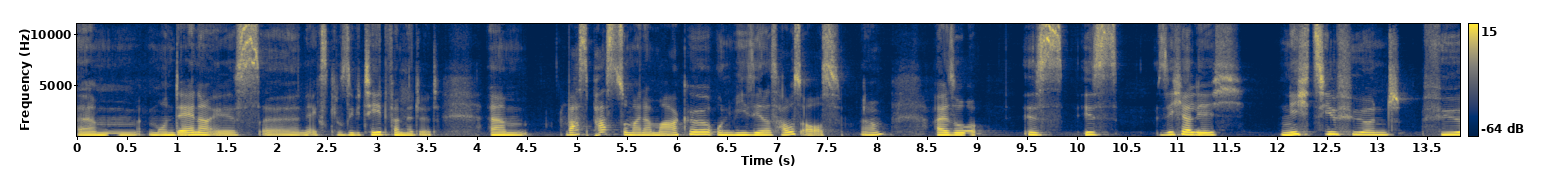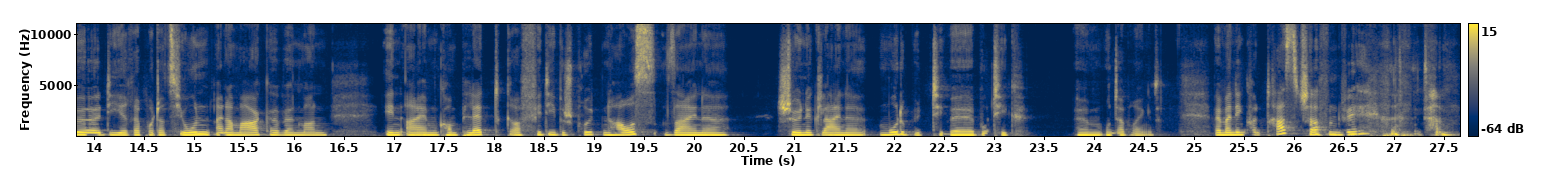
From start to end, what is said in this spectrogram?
ähm, mondäner ist, äh, eine Exklusivität vermittelt? Ähm, was passt zu meiner Marke und wie sieht das Haus aus? Ja? Also es ist sicherlich nicht zielführend für die Reputation einer Marke, wenn man in einem komplett Graffiti besprühten Haus seine schöne kleine Modeboutique ähm, unterbringt. Wenn man den Kontrast schaffen will, dann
